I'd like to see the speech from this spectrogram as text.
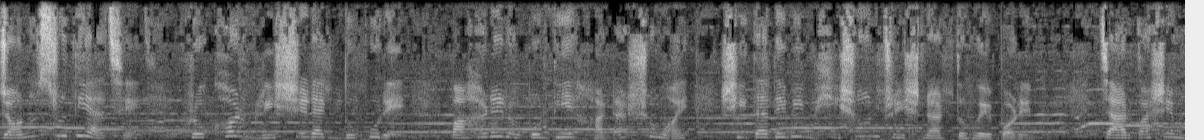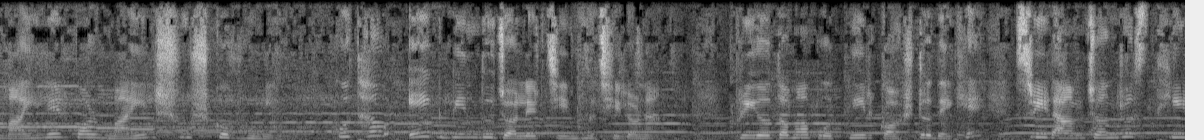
জনশ্রুতি আছে, প্রখর গ্রীষ্মের এক দুপুরে পাহাড়ের ওপর দিয়ে হাঁটার সময় সীতাদেবী ভীষণ তৃষ্ণার্ত হয়ে পড়েন। চারপাশে মাইলের পর মাইল শুষ্ক ভূমি। কোথাও এক বিন্দু জলের চিহ্ন ছিল না। প্রিয়তমা পত্নীর কষ্ট দেখে শ্রী রামচন্দ্র স্থির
